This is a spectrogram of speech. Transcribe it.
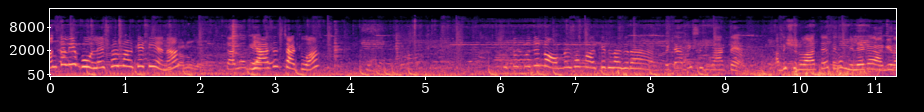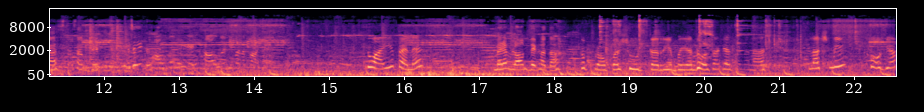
अंकल ये भोलेश्वर मार्केट ही है ना? यहाँ से स्टार्ट हुआ? तो मुझे नॉर्मल सा मार्केट लग रहा है। बेटा अभी शुरुआत है। अभी शुरुआत है तेरे को मिलेगा आगे रास्ता सब देख। तू आई है पहले? मैंने ब्लॉग देखा था। तो प्रॉपर शूट कर रही है भैया डोसा कैसे बना लक्ष्मी हो गया।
